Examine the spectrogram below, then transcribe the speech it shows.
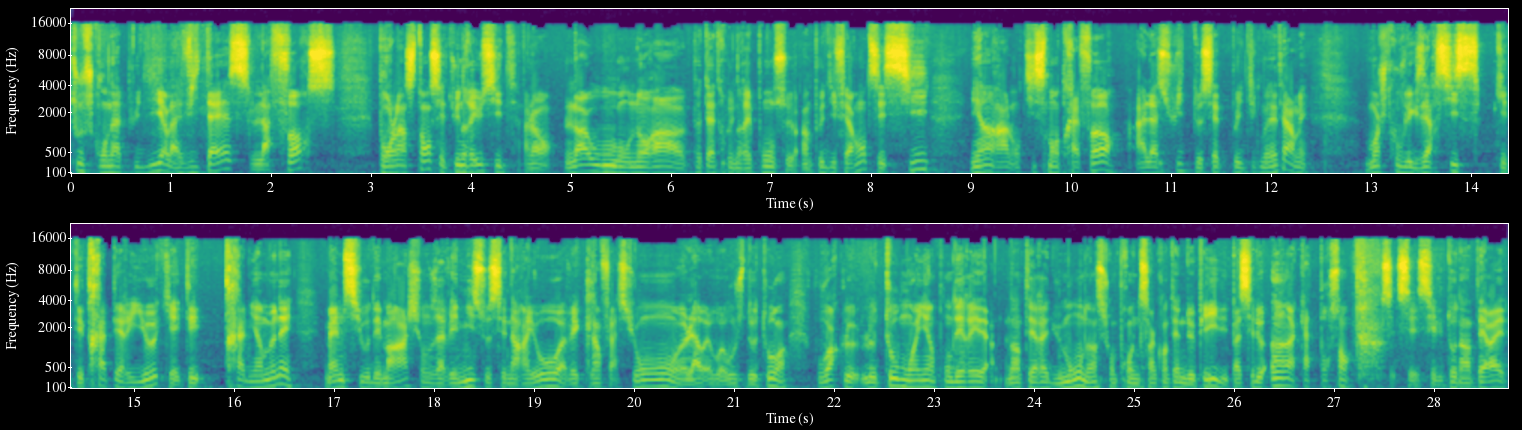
tout ce qu'on a pu dire, la vitesse, la force, pour l'instant, c'est une réussite. Alors là où on aura peut-être une réponse un peu différente, c'est si il y a un ralentissement très fort à la suite de cette politique monétaire. Mais moi, je trouve l'exercice qui était très périlleux, qui a été très bien mené. Même si au démarrage, si on nous avait mis ce scénario avec l'inflation, euh, la hausse de taux, hein, voir que le, taux moyen pondéré d'intérêt du monde, hein, si on prend une cinquantaine de pays, il est passé de 1 à 4% C'est les taux d'intérêt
